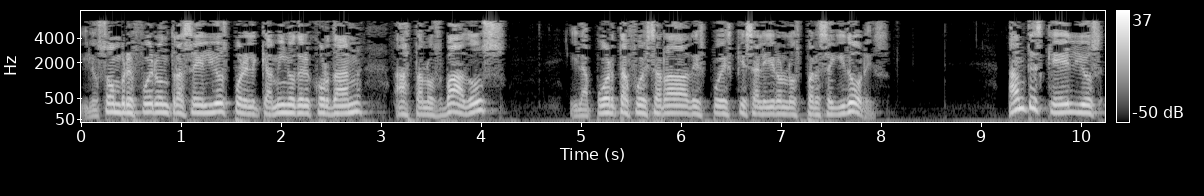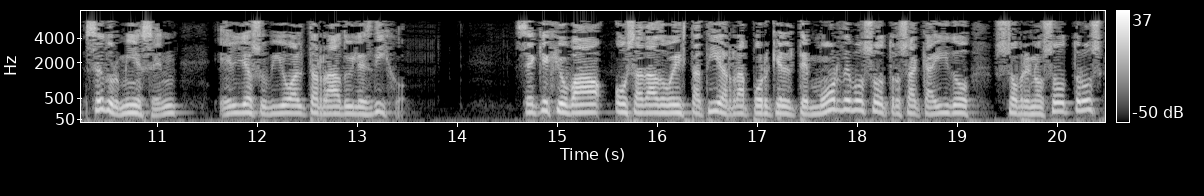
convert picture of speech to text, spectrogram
Y los hombres fueron tras ellos por el camino del Jordán hasta los vados, y la puerta fue cerrada después que salieron los perseguidores. Antes que ellos se durmiesen, ella subió al terrado y les dijo, Sé que Jehová os ha dado esta tierra porque el temor de vosotros ha caído sobre nosotros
